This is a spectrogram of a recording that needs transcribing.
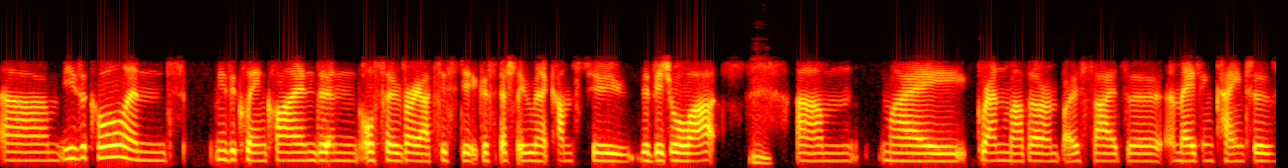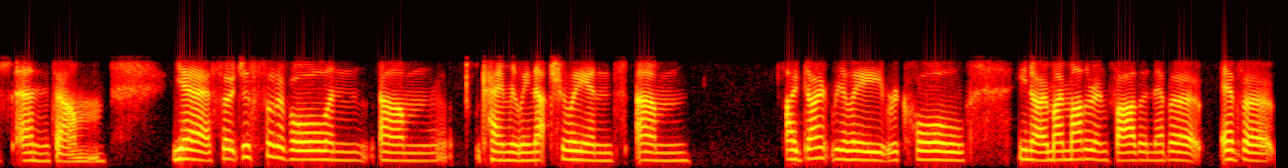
um, musical and musically inclined and also very artistic, especially when it comes to the visual arts. Mm. Um, my grandmother on both sides are amazing painters, and um, yeah, so it just sort of all and um, came really naturally. And um, I don't really recall, you know, my mother and father never ever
